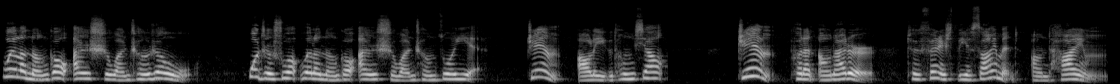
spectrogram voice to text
为了能够按时完成任务，或者说为了能够按时完成作业，Jim 熬了一个通宵。 Jim put an all-nighter to finish the assignment on time。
